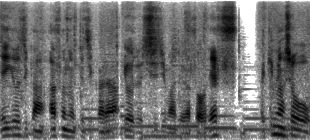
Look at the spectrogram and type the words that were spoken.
営業時間朝の9時から夜7時までだそうです。入ってみましょう。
